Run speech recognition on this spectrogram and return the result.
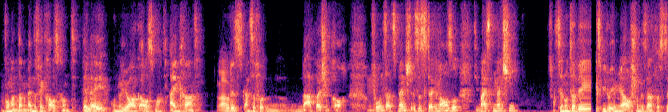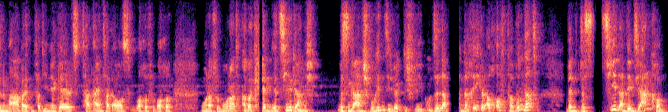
wo man dann im Endeffekt rauskommt, LA und New York ausmacht. Ein Grad, wow. wo das Ganze eine Abweichung braucht. Mhm. Für uns als Mensch ist es ja genauso. Die meisten Menschen sind unterwegs, wie du eben ja auch schon gesagt hast, sind im Arbeiten, verdienen ihr Geld, Tag ein, Tag aus, Woche für Woche, Monat für Monat, aber kennen ihr Ziel gar nicht, wissen gar nicht, wohin sie wirklich fliegen und sind dann in der Regel auch oft verwundert, wenn das Ziel, an dem sie ankommen,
